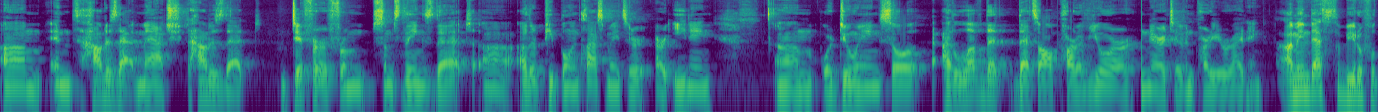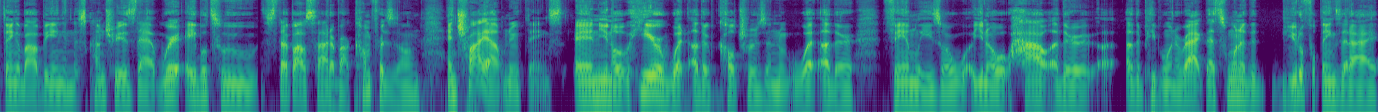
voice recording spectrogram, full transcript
um, and how does that match? How does that differ from some things that uh, other people and classmates are, are eating? Um, or doing. So I love that that's all part of your narrative and part of your writing. I mean, that's the beautiful thing about being in this country is that we're able to step outside of our comfort zone and try out new things and, you know, hear what other cultures and what other families or, you know, how other, uh, other people interact. That's one of the beautiful things that I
